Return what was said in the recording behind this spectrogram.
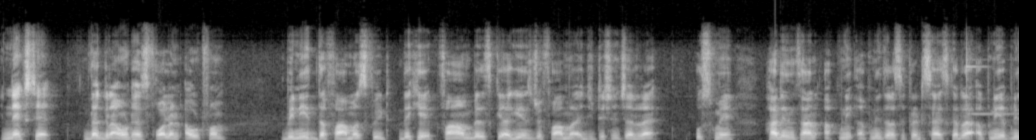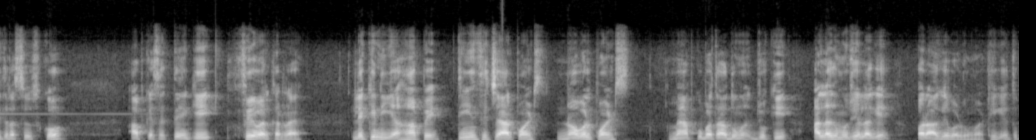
नेक्स्ट है the ground has fallen out from beneath the farmers feet देखिए फार्म बिल्स के अगेंस्ट जो फार्मर एजुटेशन चल रहा है, उसमें हर इंसान अपनी अपनी तरह से क्रिटिसाइज कर रहा है, अपनी अपनी तरह से उसको आप कह सकते हैं कि फेवर कर रहा है। लेकिन यहाँ पे तीन से चार पॉइंट्स नॉवल पॉइंट्स मैं आपको बता दूँगा, जो कि अलग मुझे लगे और आगे बढ़ूँगा, ठीक है? तो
